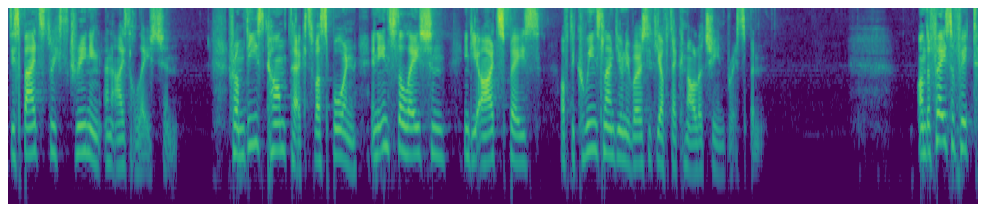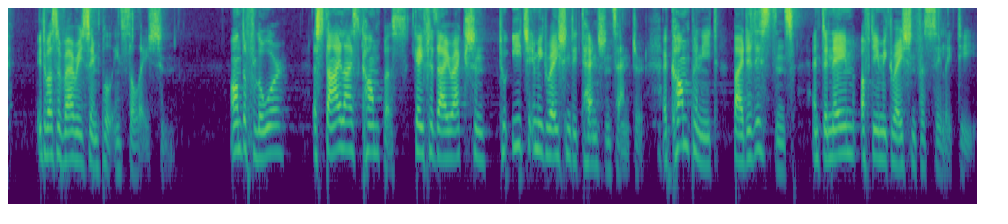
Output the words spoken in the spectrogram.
despite strict screening and isolation. From these contacts was born an installation in the art space of the Queensland University of Technology in Brisbane. On the face of it, it was a very simple installation. On the floor, a stylized compass gave the direction to each immigration detention center, accompanied by the distance and the name of the immigration facility.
